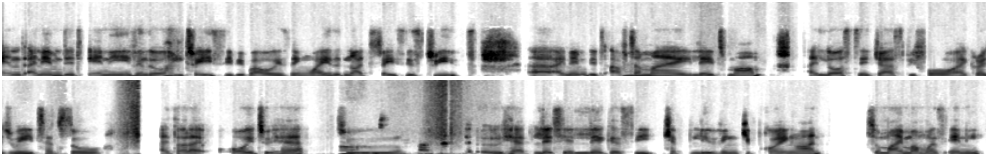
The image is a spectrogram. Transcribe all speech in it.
and I named it Eny, even though I'm Tracy. People are always saying, "Why is it not Tracy's Treats?" Uh, I named it after mm. my late mom. I lost it just before I graduated, mm. so I thought I owe it to her to oh, let her legacy keep living, keep going on. So my mom was Annie,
